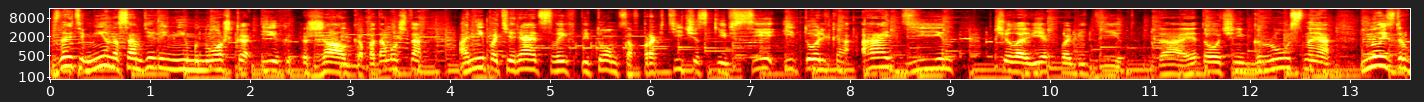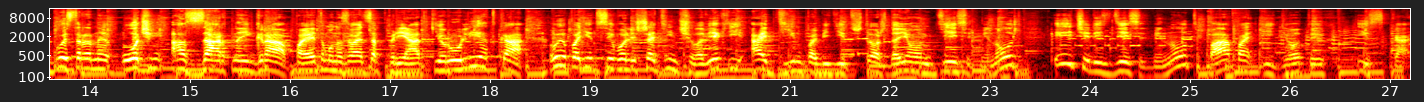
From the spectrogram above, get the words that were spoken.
Знаете, мне на самом деле немножко их жалко, потому что они потеряют своих питомцев практически все, и только один человек победит. Да, это очень грустная, но и с другой стороны очень азартная игра, поэтому называется прятки-рулетка. Выпадет всего лишь один человек и один победит. Что ж, даем им 10 минут, и через 10 минут папа идет их искать.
